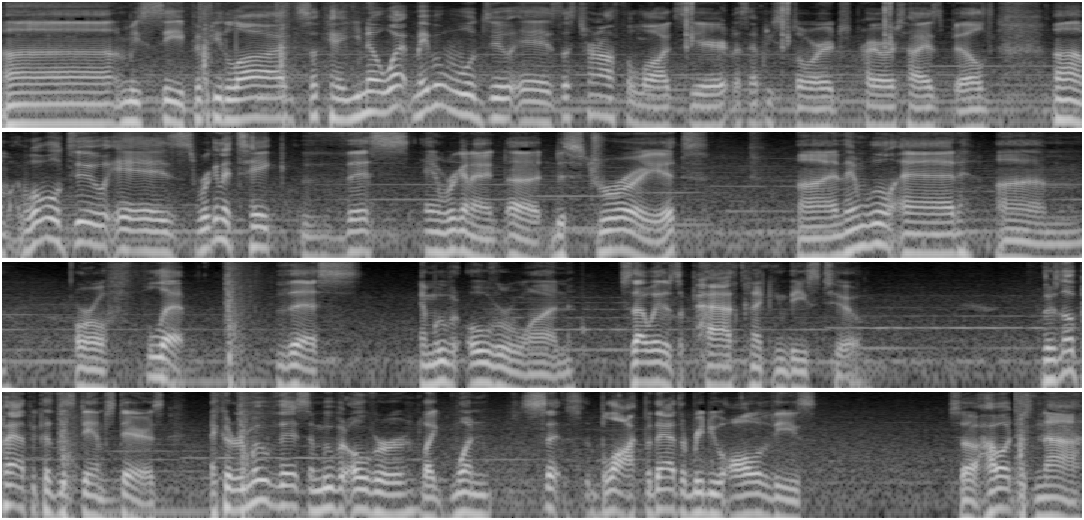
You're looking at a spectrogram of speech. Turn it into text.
Uh, let me see, 50 logs. Okay, you know what? Maybe what we'll do is, let's turn off the logs here. Let's empty storage, prioritize build. Um, what we'll do is, we're to take this and we're to uh, destroy it. Uh, and then we'll add, um, or we'll flip this and move it over one. So that way there's a path connecting these two. There's no path because this damn stairs. I could remove this and move it over like one block, but they have to redo all of these. So how about just nah?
